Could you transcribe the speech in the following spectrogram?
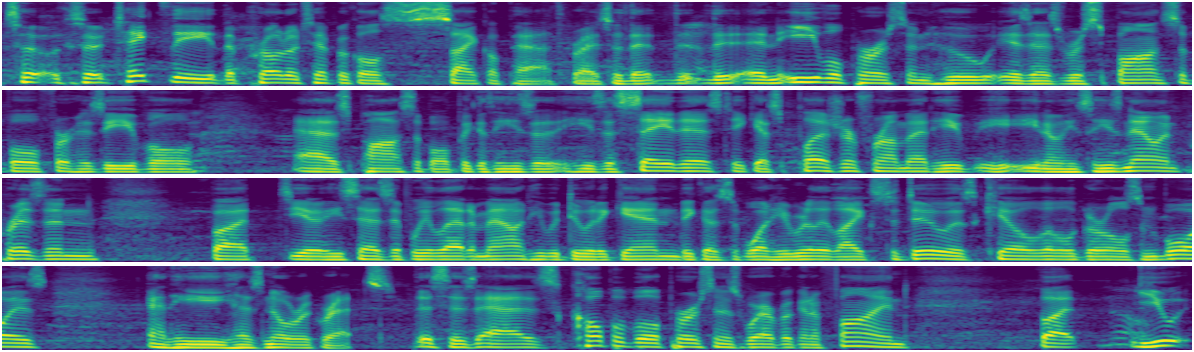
So, so take the, the prototypical psychopath, right? So, the, the, the, an evil person who is as responsible for his evil as possible because he's a he's a sadist. He gets pleasure from it. He, he you know he's he's now in prison, but you know he says if we let him out, he would do it again because what he really likes to do is kill little girls and boys, and he has no regrets. This is as culpable a person as we're ever going to find. But no. you,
